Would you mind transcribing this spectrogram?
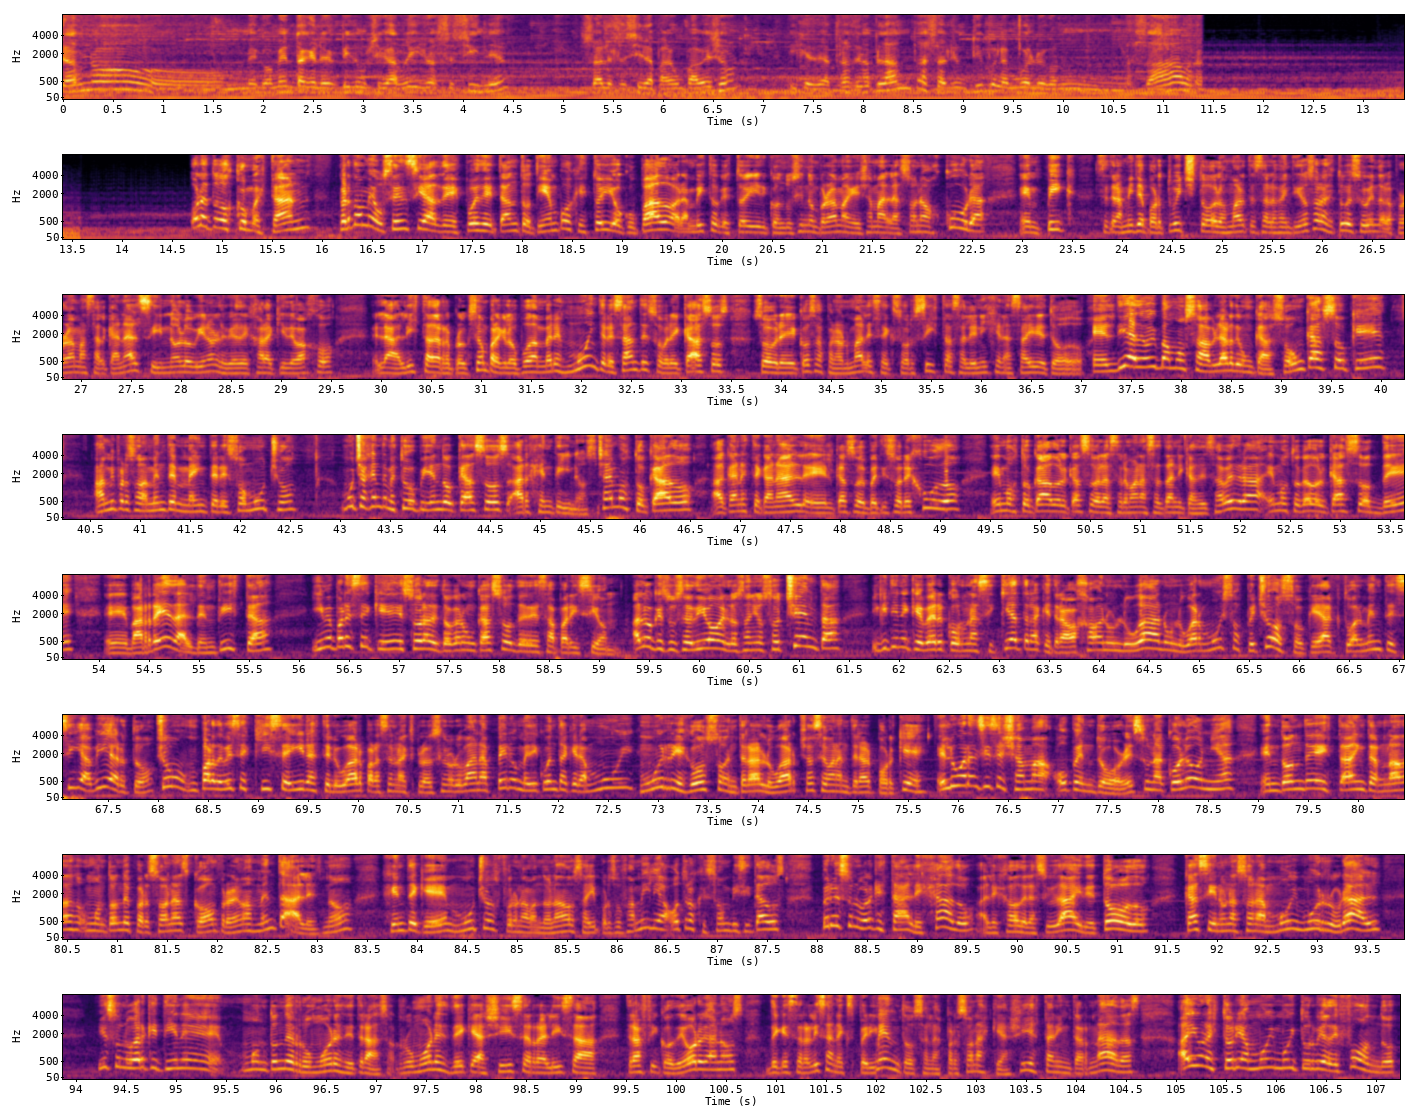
me comenta que le pide un cigarrillo a Cecilia, sale Cecilia para un pabellón y que de atrás de la planta sale un tipo y la envuelve con una sábana. Hola a todos, ¿cómo están? Perdón mi ausencia después de tanto tiempo, es que estoy ocupado, habrán visto que estoy conduciendo un programa que se llama La Zona Oscura en PIC, se transmite por Twitch todos los martes a las 22 horas, estuve subiendo los programas al canal, si no lo vieron les voy a dejar aquí debajo la lista de reproducción para que lo puedan ver, es muy interesante sobre casos, sobre cosas paranormales, exorcistas, alienígenas, hay de todo. El día de hoy vamos a hablar de un caso, un caso que a mí personalmente me interesó mucho, Mucha gente me estuvo pidiendo casos argentinos. Ya hemos tocado acá en este canal el caso de Petiso Orejudo, hemos tocado el caso de las hermanas satánicas de Saavedra, hemos tocado el caso de eh, Barreda, el dentista, y me parece que es hora de tocar un caso de desaparición. Algo que sucedió en los años 80 y que tiene que ver con una psiquiatra que trabajaba en un lugar, un lugar muy sospechoso que actualmente sigue abierto. Yo un par de veces quise ir a este lugar para hacer una exploración urbana, pero me di cuenta que era muy, muy riesgoso entrar al lugar. Ya se van a enterar por qué. El lugar en sí se llama Open Door. Es una colonia en donde está internadas un montón de personas con problemas mentales, ¿no? Gente que muchos fueron abandonados ahí por su familia, otros que son visitados, pero es un lugar que está alejado, alejado de la ciudad y de todo, casi en una zona muy muy rural. Y es un lugar que tiene un montón de rumores detrás. Rumores de que allí se realiza tráfico de órganos, de que se realizan experimentos en las personas que allí están internadas. Hay una historia muy muy turbia de fondo.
